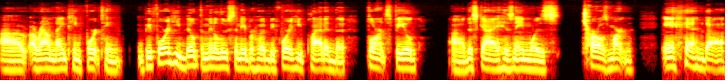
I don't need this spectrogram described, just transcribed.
uh, around 1914. Before he built the Minne Lusa neighborhood, before he platted the Florence Field, uh, this guy, his name was Charles Martin, and uh,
